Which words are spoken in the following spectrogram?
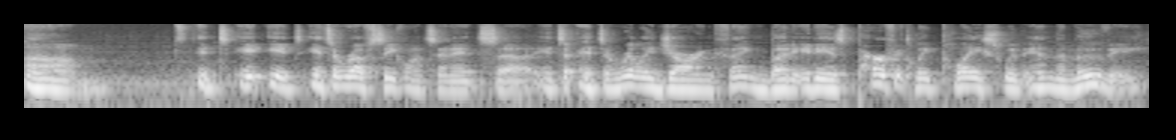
Um, it's it, it's it's a rough sequence and it's uh, it's a, it's a really jarring thing, but it is perfectly placed within the movie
